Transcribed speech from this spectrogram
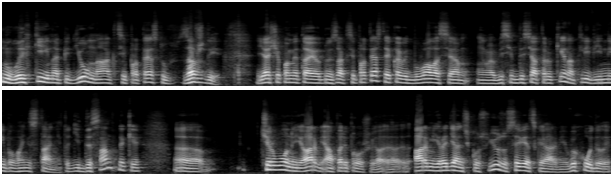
ну, легкий на підйом на акції протесту завжди. Я ще пам'ятаю одну з акцій протесту, яка відбувалася 80-ті роки на тлі війни в Афганістані. Тоді десантники. Е, Червоної армії, а перепрошую, е, армії Радянського Союзу, Совєтської армії виходили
